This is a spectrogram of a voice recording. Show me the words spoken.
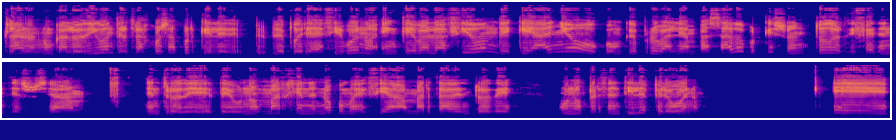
claro, nunca lo digo, entre otras cosas, porque le, podría decir, bueno, ¿en qué evaluación, de qué año o con qué pruebas le han pasado? Porque son todos diferentes. O sea, dentro de, unos márgenes, ¿no? Como decía Marta, dentro de unos percentiles, pero bueno. Eh,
